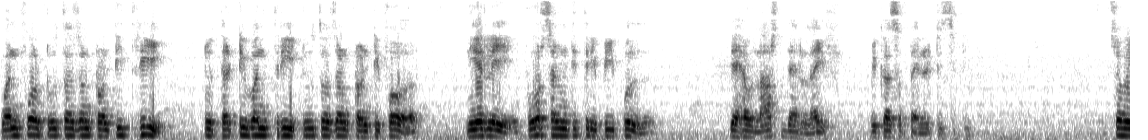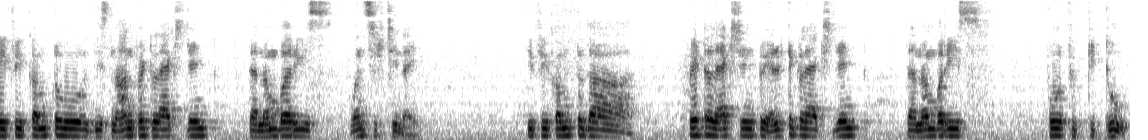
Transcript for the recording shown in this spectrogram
1-4-2023 to 31-3-2024, nearly 473 people they have lost their life because of the electricity. So if we come to this non-fatal accident, the number is 169. If you come to the fatal accident to electrical accident, the number is 452.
